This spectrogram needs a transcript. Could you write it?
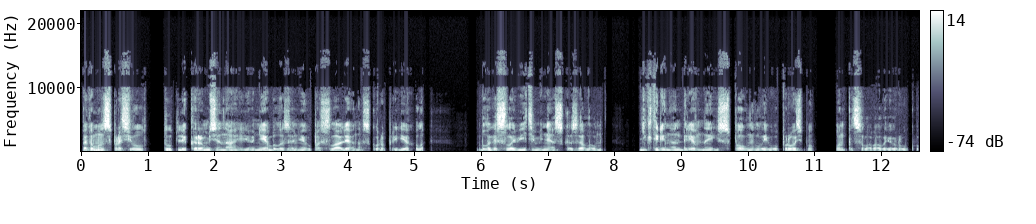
Потом он спросил, тут ли Карамзина, ее не было, за нею послали, она скоро приехала. «Благословите меня», — сказал он. Екатерина Андреевна исполнила его просьбу, он поцеловал ее руку.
